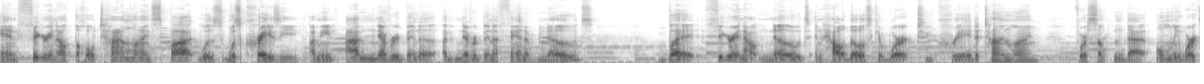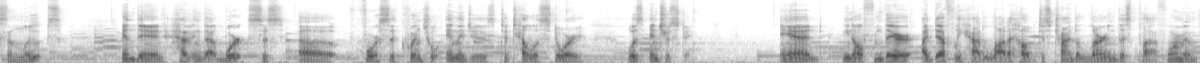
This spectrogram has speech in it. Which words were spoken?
and figuring out the whole timeline spot was was crazy. I mean, I've never been a I've never been a fan of nodes, but figuring out nodes and how those could work to create a timeline for something that only works in loops, and then having that work uh, for sequential images to tell a story was interesting. And you know, from there, I definitely had a lot of help just trying to learn this platform. And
